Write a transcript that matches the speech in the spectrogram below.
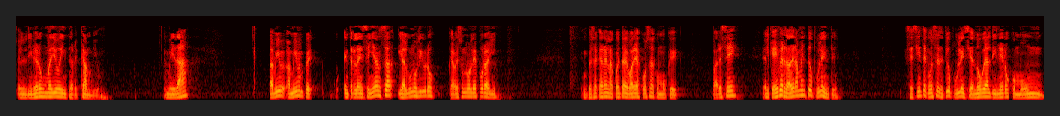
El dinero es un medio de intercambio. Me da a mí, a mí entre la enseñanza y algunos libros que a veces uno lee por ahí, empecé a caer en la cuenta de varias cosas como que parece el que es verdaderamente opulente, se siente con ese sentido de opulencia, no ve al dinero como un,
